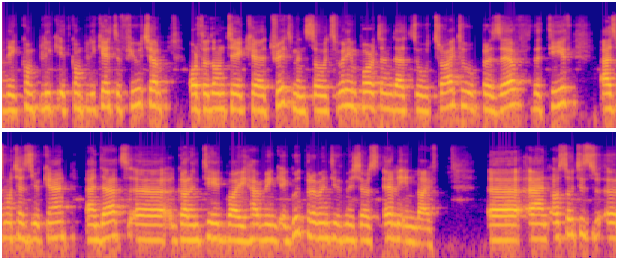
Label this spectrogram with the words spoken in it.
they compli- it complicates the future orthodontic uh, treatment. So it's very important that to try to preserve the teeth as much as you can and that's uh, guaranteed by having a good preventive measures early in life. Uh, and also it is uh,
